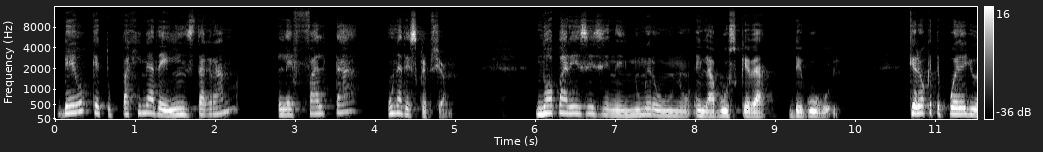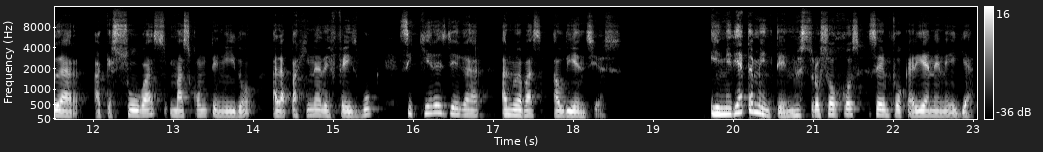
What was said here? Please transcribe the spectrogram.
veo que tu página de Instagram le falta una descripción. No apareces en el número uno en la búsqueda de Google creo que te puede ayudar a que subas más contenido a la página de Facebook si quieres llegar a nuevas audiencias. Inmediatamente nuestros ojos se enfocarían en ella.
